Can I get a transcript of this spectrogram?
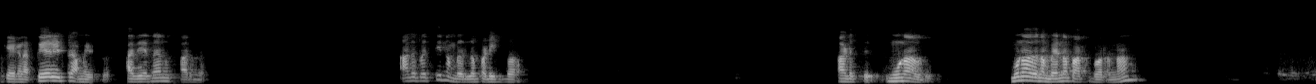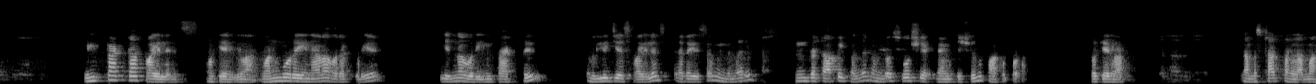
ஓகேங்களா பேரிடர் அமைப்பு. அது என்னன்னு பாருங்க. அதை பத்தி நம்ம இதுல படிக்க போறோம். அடுத்து மூணாவது. மூணாவது நம்ம என்ன பார்க்க போறோம்னா இம்பாக்ட் ஆஃப் வயலன்ஸ் ஓகேங்களா வன்முறையினால வரக்கூடிய என்ன ஒரு இம்பாக்ட் ரிலீஜியஸ் வயலன்ஸ் டெரரிசம் இந்த மாதிரி இந்த டாபிக் வந்து நம்ம சோஷியோ எக்கனாமிக் இஷ்யூ பார்க்க போறோம். ஓகேங்களா நம்ம ஸ்டார்ட் பண்ணலாமா?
